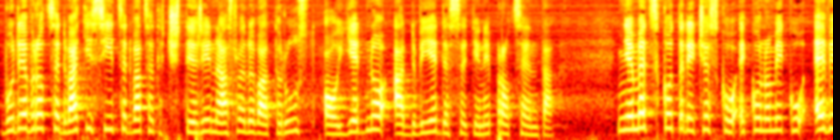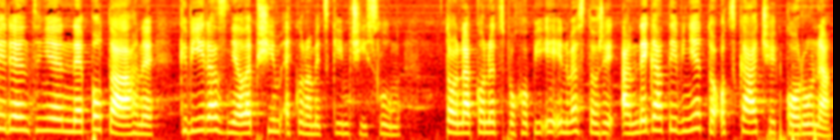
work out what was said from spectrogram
bude v roce 2024 následovat růst o 1 a 2 desetiny procenta. Německo tedy českou ekonomiku evidentně nepotáhne k výrazně lepším ekonomickým číslům. To nakonec pochopí i investoři a negativně to odskáče koruna.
